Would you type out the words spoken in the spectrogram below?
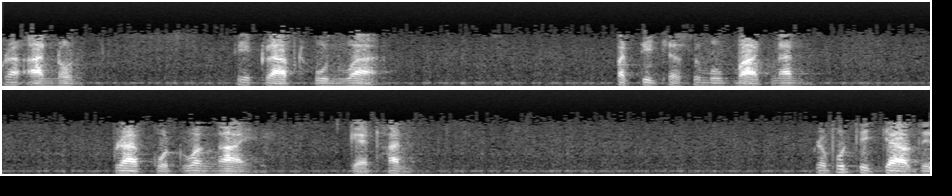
พระอานนท์ที่กราบทูลว่า ปฏิจจสมุปบาทนั้น ปรากฏว่าง่ายแก่ท่าน พระพุทธเจ้าได้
